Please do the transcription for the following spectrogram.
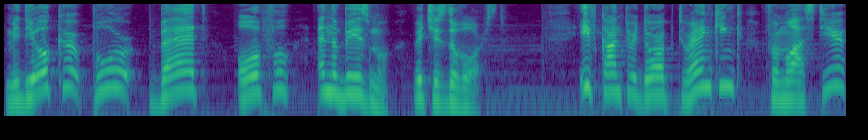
mediocre, poor, bad, awful, and abysmal, which is the worst. If country dropped ranking from last year,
